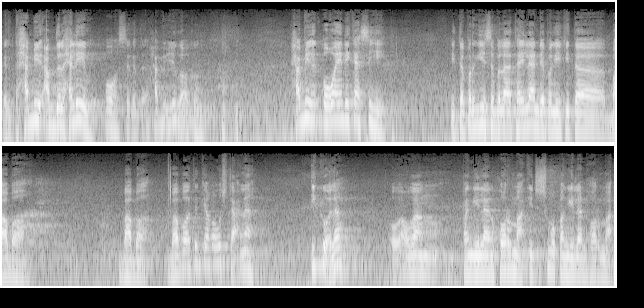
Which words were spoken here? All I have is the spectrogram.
dia kata Habib Abdul Halim. Oh saya kata Habib juga aku. Habib orang yang dikasihi. Kita pergi sebelah Thailand dia panggil kita Baba Baba. Baba tu kira ustaz lah. Ikutlah orang-orang panggilan hormat. Itu semua panggilan hormat.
